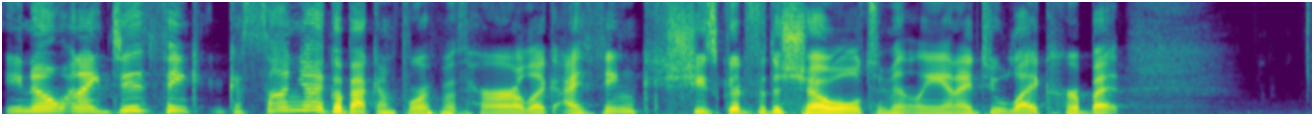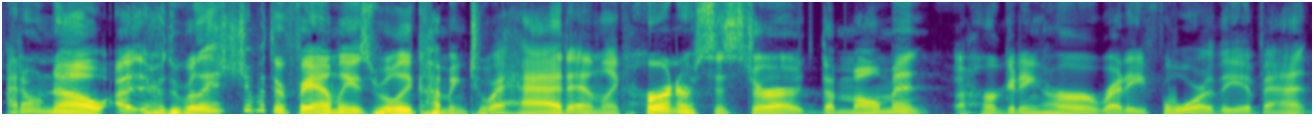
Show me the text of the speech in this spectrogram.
you know, and I did think Sonya, I go back and forth with her. Like, I think she's good for the show ultimately, and I do like her, but I don't know. I, her, the relationship with her family is really coming to a head, and like her and her sister, the moment her getting her ready for the event,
